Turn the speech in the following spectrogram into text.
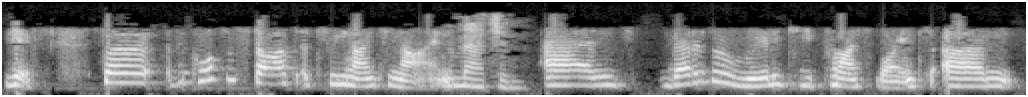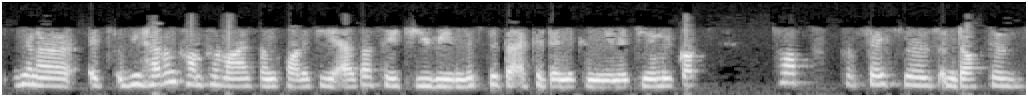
Yes. So the courses start at three ninety nine. Imagine. And that is a really key price point. Um, you know, we haven't compromised on quality. As I said to you, we enlisted the academic community and we've got top professors and doctors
